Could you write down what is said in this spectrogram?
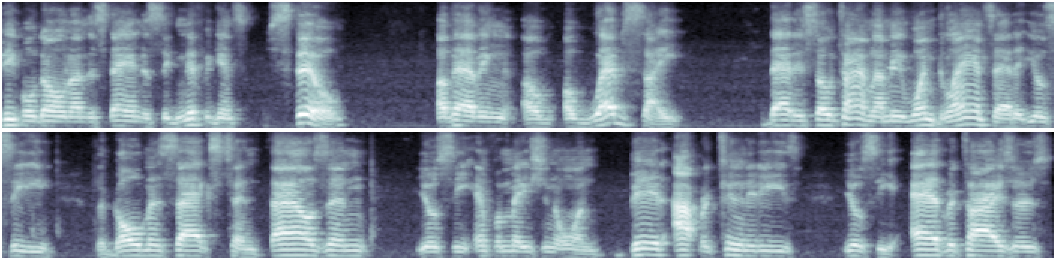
people don't understand the significance still of having a, a website that is so timely. I mean, one glance at it, you'll see the Goldman Sachs 10,000. You'll see information on bid opportunities. You'll see advertisers.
